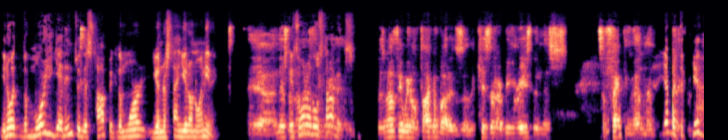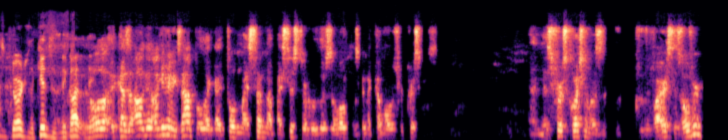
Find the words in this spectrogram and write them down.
you know what the more you get into this topic the more you understand you don't know anything Yeah, and there's it's one of those topics There's another thing we don't talk about is uh, the kids that are being raised in this. It's affecting them, man. Yeah, but the kids, George, the kids, they got. Because I'll, I'll give you an example. Like I told my son that my sister, who lives alone, was going to come over for Christmas, and his first question was, "The virus is over."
